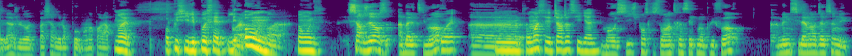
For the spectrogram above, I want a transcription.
et là, je leur donne pas cher de leur paume. On en parle après. Ouais. En plus, il les possède. Il Ouais, est own, Voilà. comme on dit. Chargers à Baltimore. Ouais. euh, Hum, pour moi, c'est les Chargers qui gagnent. Moi aussi, je pense qu'ils sont intrinsèquement plus forts. Euh, même si Lamar Jackson est,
